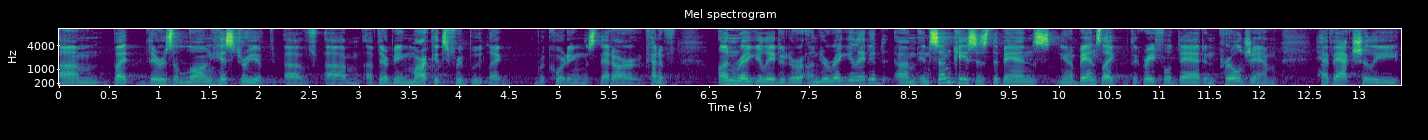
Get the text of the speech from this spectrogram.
Um, but there's a long history of, of, um, of, there being markets for bootleg recordings that are kind of unregulated or underregulated. Um, in some cases, the bands, you know, bands like the Grateful Dead and Pearl Jam have actually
